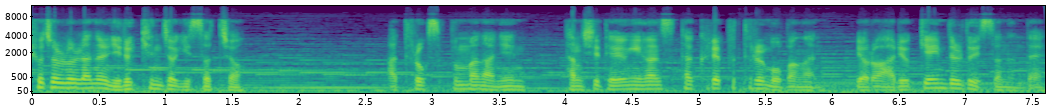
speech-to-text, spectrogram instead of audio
표절 논란을 일으킨 적이 있었죠. 아트록스뿐만 아닌 당시 대유행한 스타크래프트를 모방한 여러 아류 게임들도 있었는데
